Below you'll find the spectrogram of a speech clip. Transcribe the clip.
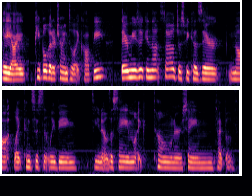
AI people that are trying to like copy their music in that style just because they're not like consistently being, you know, the same like tone or same type of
